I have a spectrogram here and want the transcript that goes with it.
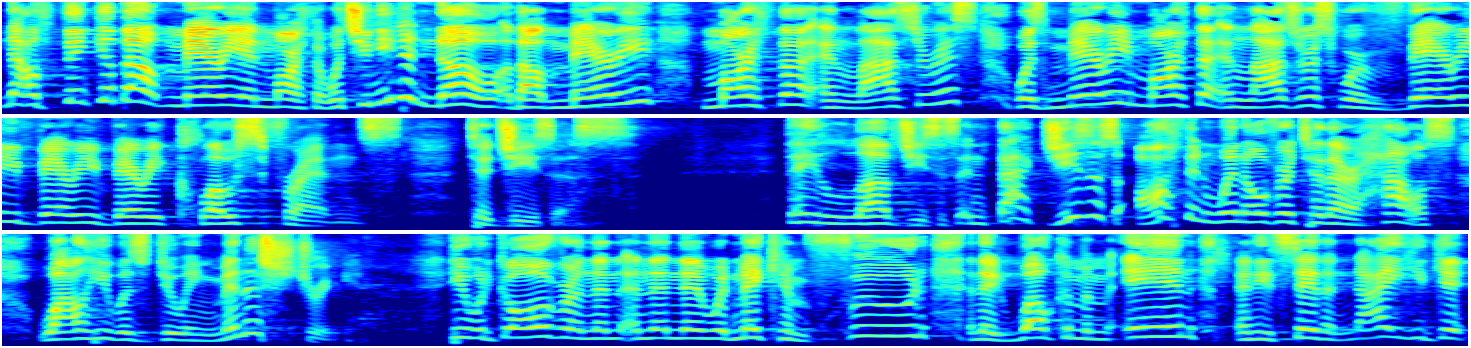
Now, think about Mary and Martha. What you need to know about Mary, Martha, and Lazarus was Mary, Martha, and Lazarus were very, very, very close friends to Jesus. They loved Jesus. In fact, Jesus often went over to their house while he was doing ministry. He would go over and then, and then they would make him food and they'd welcome him in and he'd stay the night. He'd get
